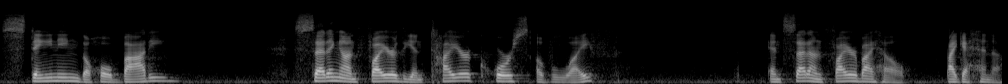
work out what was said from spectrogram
staining the whole body, setting on fire the entire course of life, and set on fire by hell, by Gehenna.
